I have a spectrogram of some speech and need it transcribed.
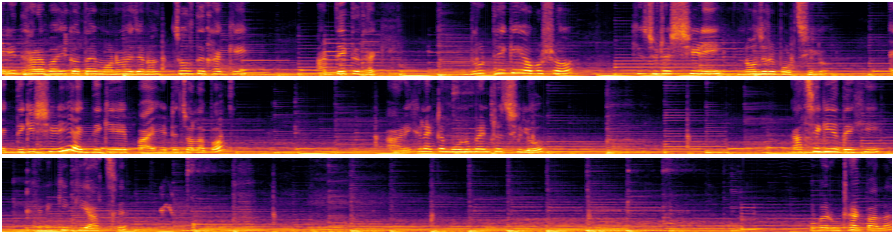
এরই ধারাবাহিকতায় মনে হয় যেন চলতে থাকি আর দেখতে থাকি। দূর থেকেই অবশ্য কিছুটা সিঁড়ি নজরে পড়ছিল। একদিকে সিঁড়ি, একদিকে পায়ে হেঁটে চলা পথ। আর এখানে একটা মনুমেন্টও ছিল। কাছে গিয়ে দেখি এখানে কি কি আছে। এবার উঠার পালা।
